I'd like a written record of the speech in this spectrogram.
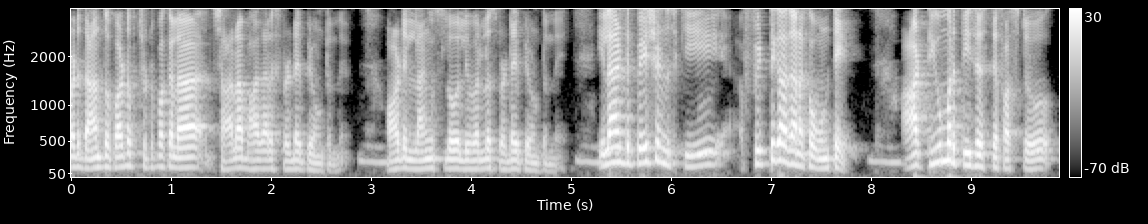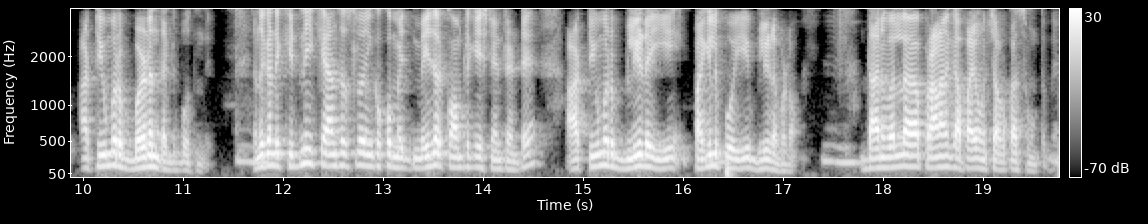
బట్ దాంతోపాటు చుట్టుపక్కల చాలా భాగాలకు స్ప్రెడ్ అయిపోయి ఉంటుంది. ఆల్రెడీ లంగ్స్లో లివర్లో స్ప్రెడ్ అయిపోయి ఉంటుంది. ఇలాంటి పేషెంట్స్కి ఫిట్గా కనుక ఉంటే ఆ ట్యూమర్ తీసేస్తే ఫస్ట్ ఆ ట్యూమర్ బర్డన్ తగ్గిపోతుంది. ఎందుకంటే కిడ్నీ క్యాన్సర్స్లో ఇంకొక మేజర్ కాంప్లికేషన్ ఏంటంటే ఆ ట్యూమర్ బ్లీడ్ అయ్యి పగిలిపోయి బ్లీడ్ అవ్వడం. దానివల్ల ప్రాణానికి అపాయం వచ్చే అవకాశం ఉంటుంది.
